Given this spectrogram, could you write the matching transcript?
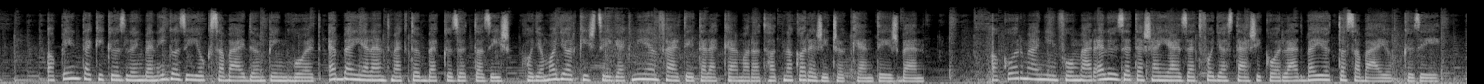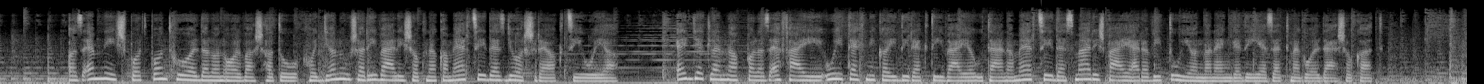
A pénteki közlönyben igazi jogszabálydömping volt, ebben jelent meg többek között az is, hogy a magyar kis cégek milyen feltételekkel maradhatnak a rezsicsökkentésben. A kormányinfo már előzetesen jelzett fogyasztási korlát bejött a szabályok közé. Az m4sport.hu oldalon olvasható, hogy gyanús a riválisoknak a Mercedes gyors reakciója. Egyetlen nappal az FIA új technikai direktívája után a Mercedes már is pályára vitt újonnan engedélyezett megoldásokat.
